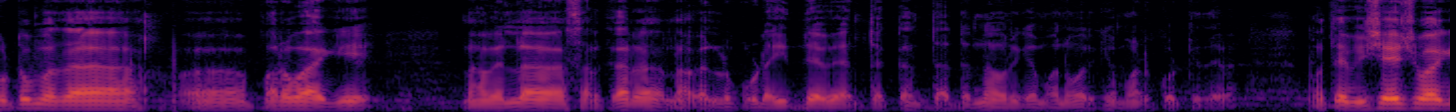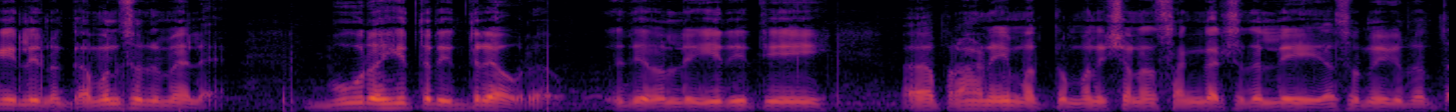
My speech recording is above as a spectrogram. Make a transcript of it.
ಕುಟುಂಬದ ಪರವಾಗಿ ನಾವೆಲ್ಲ ಸರ್ಕಾರ, ನಾವೆಲ್ಲರೂ ಕೂಡ ಇದ್ದೇವೆ ಅಂತಕ್ಕಂಥದ್ದನ್ನು ಅವರಿಗೆ ಮನವರಿಕೆ ಮಾಡಿಕೊಟ್ಟಿದ್ದೇವೆ. ಮತ್ತು ವಿಶೇಷವಾಗಿ ಇಲ್ಲಿ ಗಮನಿಸಿದ ಮೇಲೆ ಭೂರಹಿತರಿದ್ದರೆ ಅವರು, ಇದರಲ್ಲಿ ಈ ರೀತಿ ಪ್ರಾಣಿ ಮತ್ತು ಮನುಷ್ಯನ ಸಂಘರ್ಷದಲ್ಲಿ ಹಸುನೀಗಿದಂಥ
